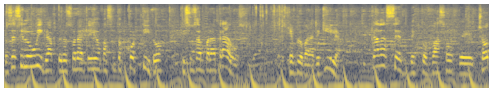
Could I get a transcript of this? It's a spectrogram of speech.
No sé si lo ubicas, pero son aquellos vasitos cortitos que se usan para tragos, por ejemplo para tequila. Cada set de estos vasos de shot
